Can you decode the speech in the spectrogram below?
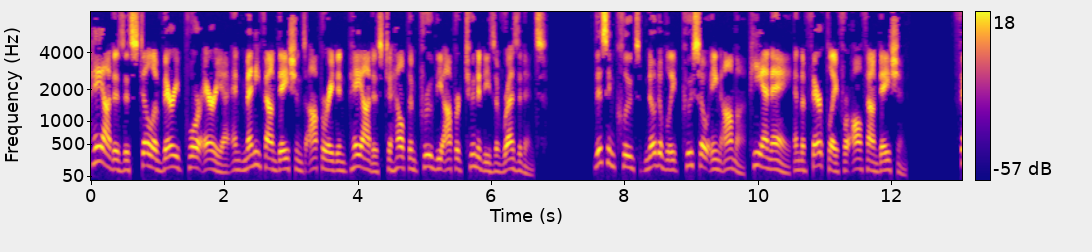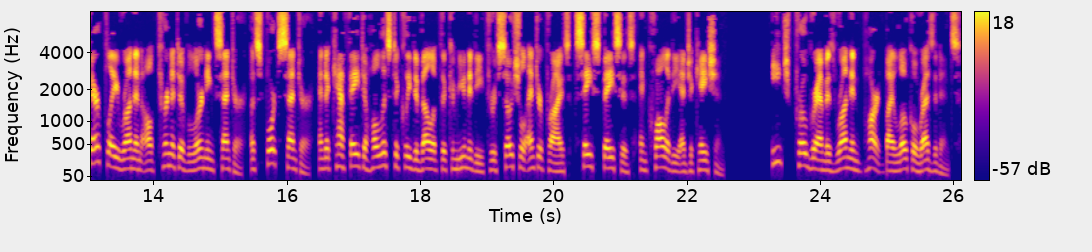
Payatas is still a very poor area and many foundations operate in Payatas to help improve the opportunities of residents. This includes, notably, Puso ng Ama PNA and the Fairplay for All Foundation. Fairplay run an alternative learning center, a sports center, and a cafe to holistically develop the community through social enterprise, safe spaces, and quality education. Each program is run in part by local residents.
